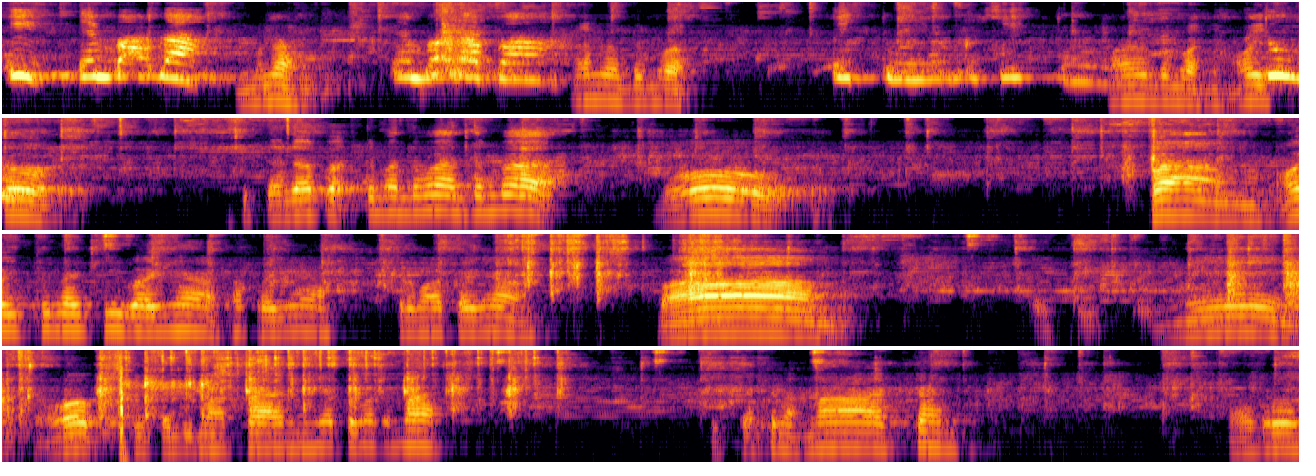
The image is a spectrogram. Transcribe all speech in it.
Ih, tembak dah. Mana? Tembak lah, Pak. Mana tembak? Itu yang ke situ. Mana tembaknya? Oh itu. Kita dapat teman-teman tembak. Wow. Bang. Oh itu lagi banyak apanya permatanya. Bang. Ini. Oh kita dimakan ya teman-teman. Kita kena makan. Aduh.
